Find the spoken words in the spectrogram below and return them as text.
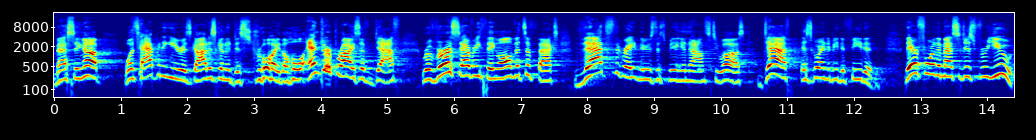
messing up. What's happening here is God is going to destroy the whole enterprise of death, reverse everything, all of its effects. That's the great news that's being announced to us. Death is going to be defeated. Therefore, the message is for you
